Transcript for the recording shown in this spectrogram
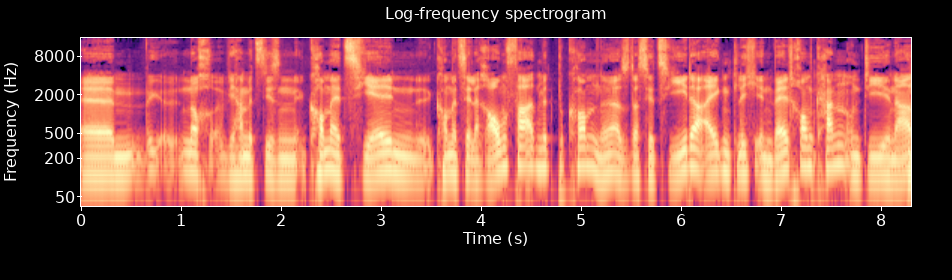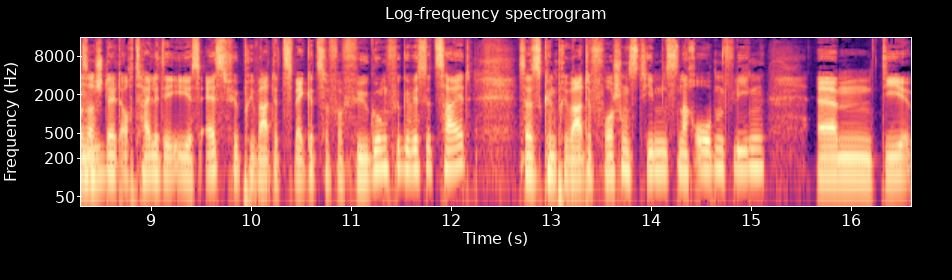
ähm, noch, wir haben jetzt diesen kommerziellen, kommerzielle Raumfahrt mitbekommen, ne? also dass jetzt jeder eigentlich in Weltraum kann und die NASA Mhm. stellt auch Teile der ISS für private Zwecke zur Verfügung für gewisse Zeit. Das heißt, es können private Forschungsteams nach oben fliegen. Ähm, die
